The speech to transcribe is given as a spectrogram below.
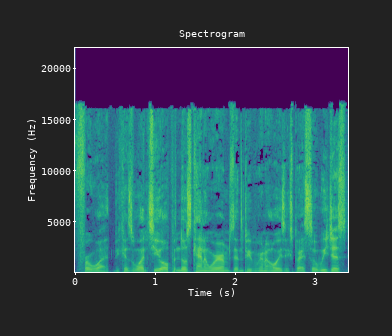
for what? Because once you open those kind of worms, then people are gonna always expect. So we just,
